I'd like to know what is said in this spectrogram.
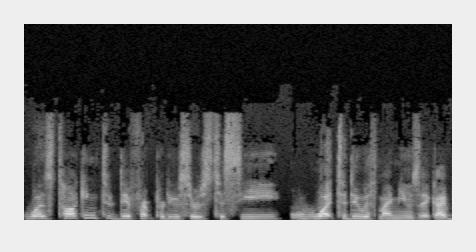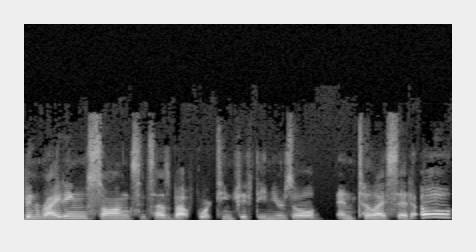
was talking to different producers to see what to do with my music. I've been writing songs since I was about 14, 15 years old until I said, "Oh,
